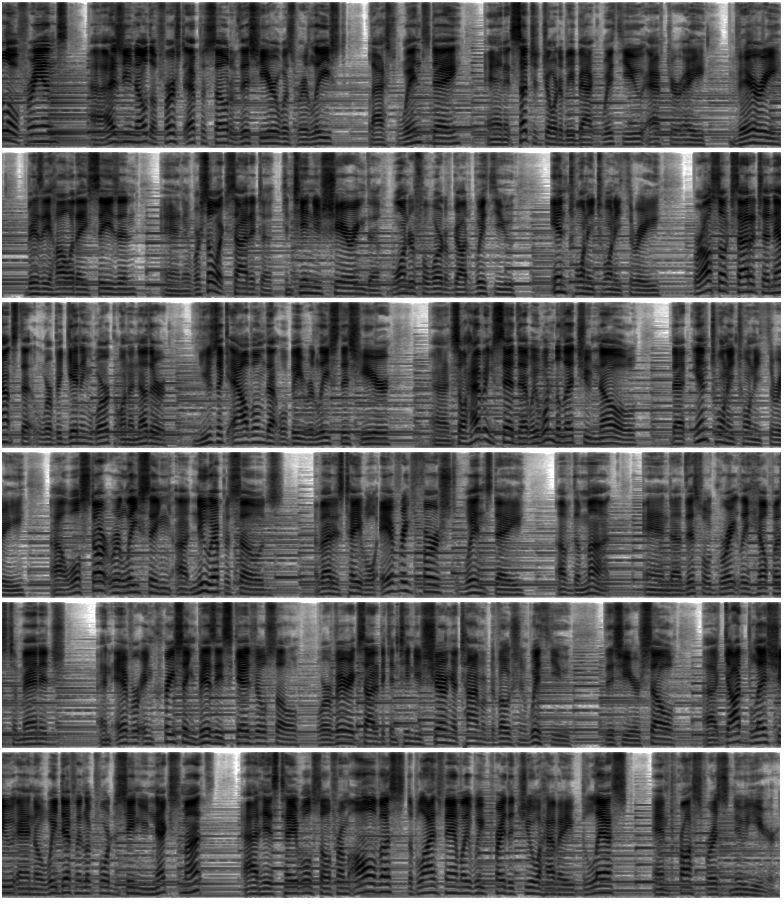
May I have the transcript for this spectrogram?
Hello, friends. Uh, as you know, the first episode of this year was released last Wednesday, and it's such a joy to be back with you after a very busy holiday season. And uh, we're so excited to continue sharing the wonderful Word of God with you in 2023. We're also excited to announce that we're beginning work on another music album that will be released this year. And so, having said that, we wanted to let you know that in 2023, uh, we'll start releasing uh, new episodes of At His Table every first Wednesday of the month. And uh, this will greatly help us to manage an ever increasing busy schedule. So, we're very excited to continue sharing a time of devotion with you this year. So, uh, God bless you, and uh, we definitely look forward to seeing you next month at His table. So, from all of us, the Blythe family, we pray that you will have a blessed and prosperous new year.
